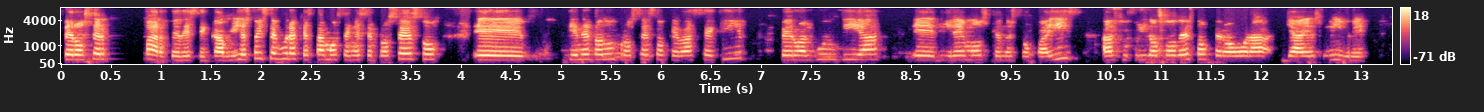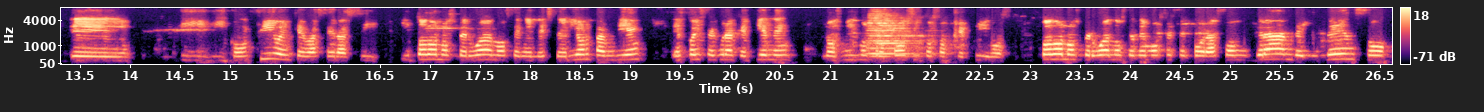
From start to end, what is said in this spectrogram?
pero ser parte de ese cambio. Yo estoy segura que estamos en ese proceso, eh, tiene todo un proceso que va a seguir, pero algún día eh, diremos que nuestro país ha sufrido todo esto, pero ahora ya es libre eh, y, y confío en que va a ser así. Y todos los peruanos en el exterior también, estoy segura que tienen los mismos propósitos, objetivos. Todos los peruanos tenemos ese corazón grande, inmenso,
